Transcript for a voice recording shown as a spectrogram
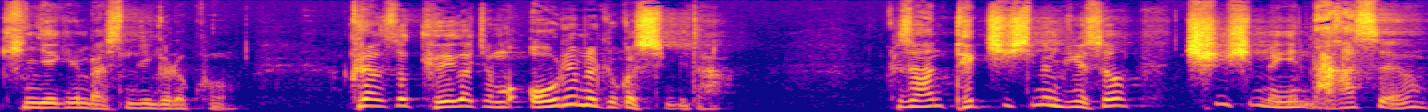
긴 얘기를 말씀드린 그렇고. 그래서 교회가 좀 어려움을 겪었습니다. 그래서 한 170명 중에서 70명이 나갔어요.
